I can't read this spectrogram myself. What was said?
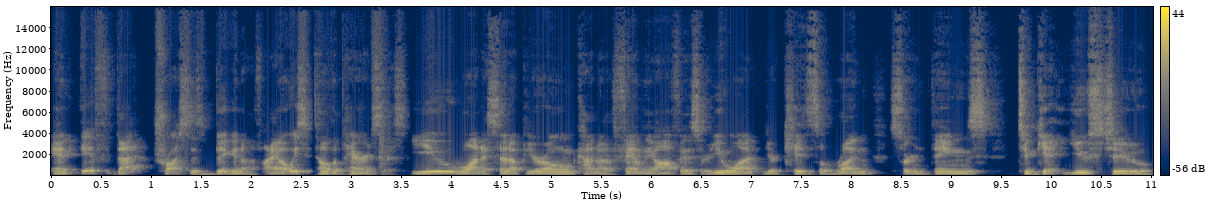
and if that trust is big enough, I always tell the parents this you want to set up your own kind of family office, or you want your kids to run certain things to get used to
